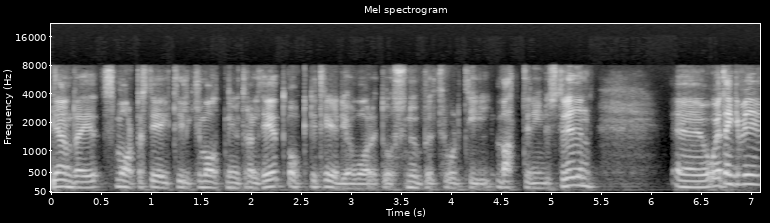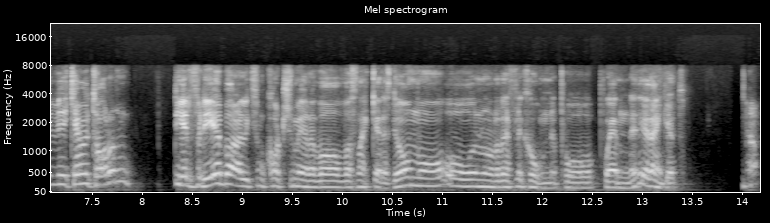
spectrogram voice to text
Det andra är smarta steg till klimatneutralitet och det tredje har varit då snubbeltråd till vattenindustrin. Eh, och jag tänker vi, vi kan väl ta dem del för del, bara liksom kort summera vad, vad snackades det om och, och några reflektioner på, på ämnet helt enkelt. Ja.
